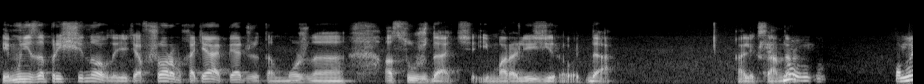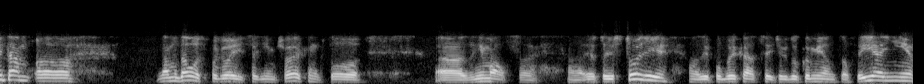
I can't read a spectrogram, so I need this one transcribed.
Ему не запрещено владеть офшором, хотя, опять же, там можно осуждать и морализировать, да. Александр. Ну, мы там, э, нам удалось поговорить с одним человеком, кто э, занимался этой истории, и публикации этих документов, и они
